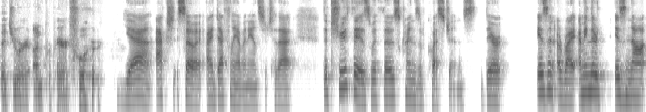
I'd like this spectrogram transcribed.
that you were unprepared for? Yeah, actually, so I definitely have an answer to that. The truth is, with those kinds of questions, there isn't a right, I mean, there is not,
